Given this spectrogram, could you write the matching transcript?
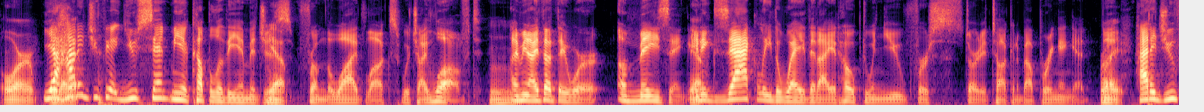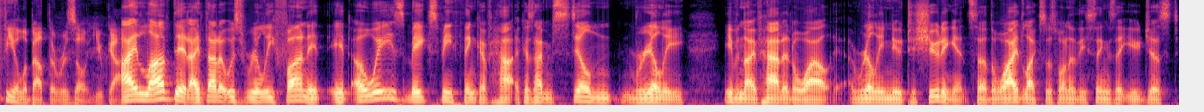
or you Yeah, know, how did you feel? You sent me a couple of the images Yeah. Mm-hmm. from the Widelux, which I loved. I mean, I thought they were amazing in exactly the way that I had hoped when you first started talking about bringing it. But Right. how did you feel about the result you got? I loved it. I thought it was really fun. It it always makes me think of how because I'm still really, even though I've had it a while, really new to shooting it. So the Widelux was one of these things that you just,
